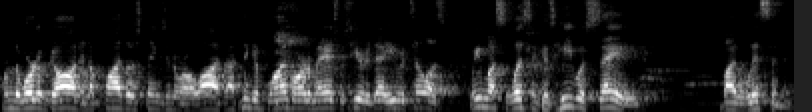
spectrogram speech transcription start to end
from the Word of God and apply those things into our life. And I think if blind Bartimaeus was here today, he would tell us we must listen because he was saved by listening.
